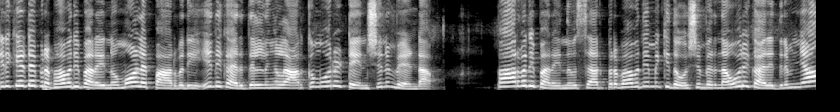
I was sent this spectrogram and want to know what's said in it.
ഇരിക്കട്ടെ പ്രഭാവതി പറയുന്നു മോളെ പാർവതി എന്റെ കാര്യത്തിൽ നിങ്ങൾ ആർക്കും ഒരു ടെൻഷനും വേണ്ട. പാർവതി പറയുന്നു സാർ പ്രഭാവതിയമ്മയ്ക്ക് ദോഷം വരുന്ന ഒരു കാര്യത്തിനും ഞാൻ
